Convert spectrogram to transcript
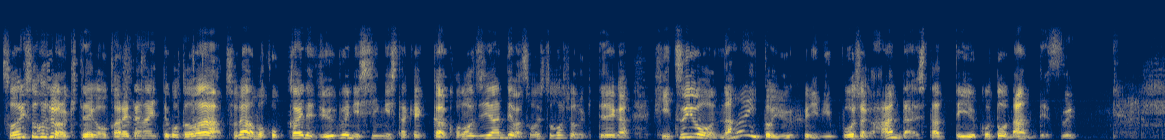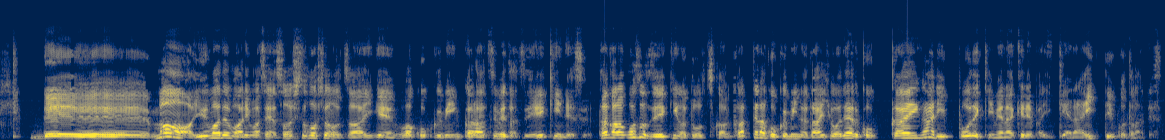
損失保証の規定が置かれてないってことは、それはもう国会で十分に審議した結果、この事案では損失保証の規定が必要ないというふうに立法者が判断したっていうことなんです。で、まあ、言うまでもありません。損失保障の財源は国民から集めた税金です。だからこそ税金をどう使うかっていうのは国民の代表である国会が立法で決めなければいけないっていうことなんです。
